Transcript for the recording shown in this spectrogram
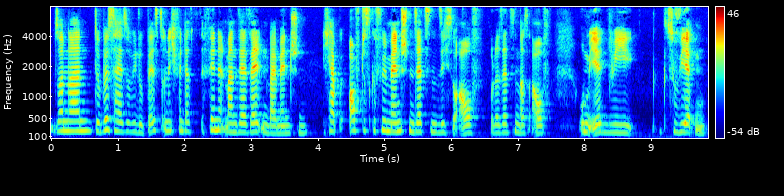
Sondern du bist halt so, wie du bist. Und ich finde, das findet man sehr selten bei Menschen. Ich habe oft das Gefühl, Menschen setzen sich so auf oder setzen was auf, um irgendwie zu wirken.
